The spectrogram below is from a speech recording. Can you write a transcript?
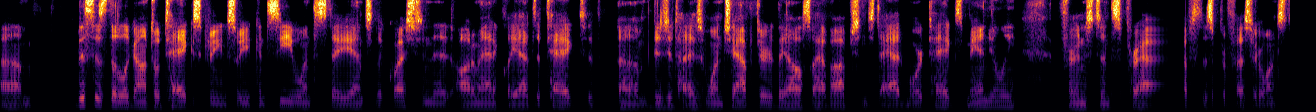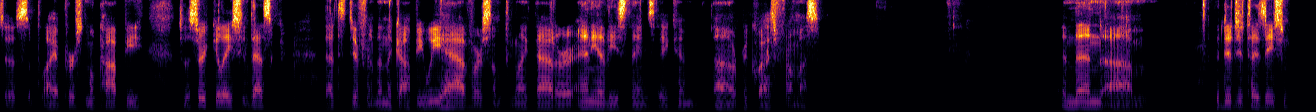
Um, this is the Leganto tag screen. So you can see once they answer the question, it automatically adds a tag to um, digitize one chapter. They also have options to add more tags manually. For instance, perhaps this professor wants to supply a personal copy to the circulation desk that's different than the copy we have or something like that, or any of these things they can uh, request from us. And then um, the digitization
